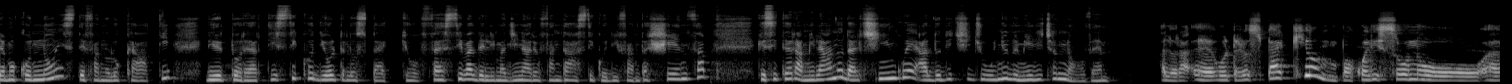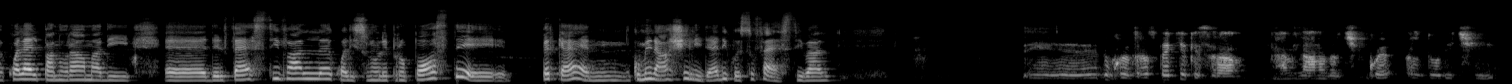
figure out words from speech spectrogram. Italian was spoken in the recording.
Abbiamo con noi Stefano Locati, direttore artistico di Oltre lo Specchio, Festival dell'immaginario fantastico e di fantascienza, che si terrà a Milano dal 5 al 12 giugno 2019. Allora, eh, oltre lo specchio, un po' quali sono, eh, qual è il panorama di, eh, del festival, quali sono le proposte e perché, mm, come nasce l'idea di questo festival? E dunque, oltre lo specchio che sarà a Milano dal 5 al 12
